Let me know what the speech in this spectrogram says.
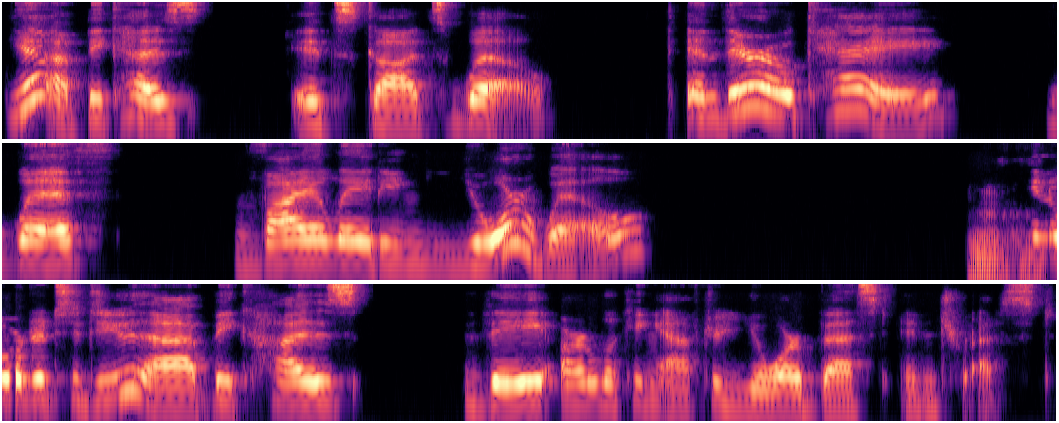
yeah because it's god's will. And they're okay with violating your will mm-hmm. in order to do that because they are looking after your best interest.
